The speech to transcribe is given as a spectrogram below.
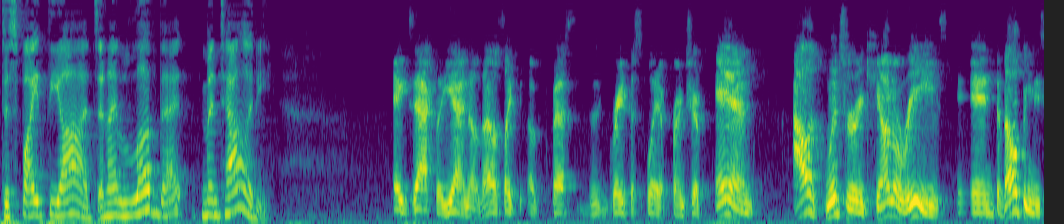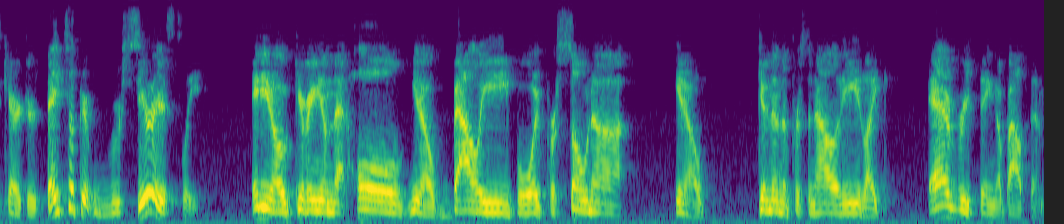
despite the odds. And I love that mentality. Exactly. Yeah. No, that was like a best, great display of friendship. And Alex Winter and Keanu Reeves, in developing these characters, they took it seriously and you know, giving them that whole you know Valley boy persona, you know, giving them the personality, like everything about them,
